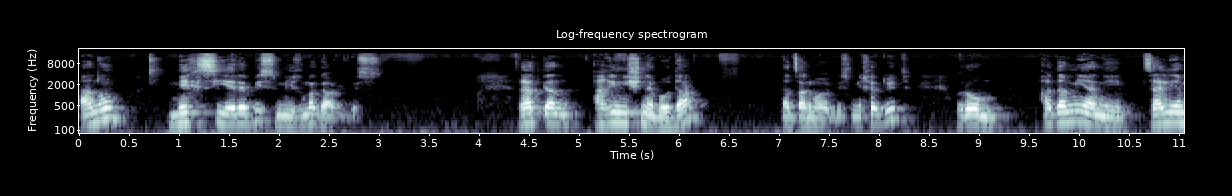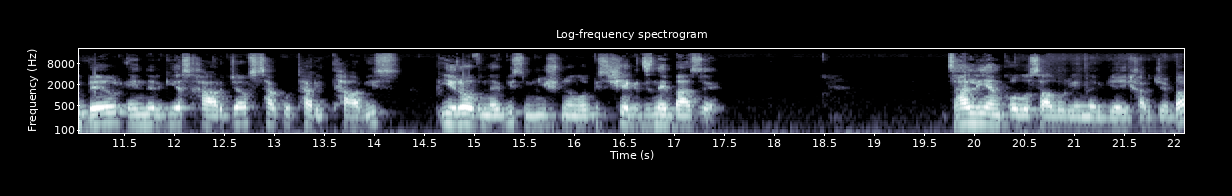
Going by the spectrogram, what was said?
ანუ მეხსიერების მიღმა გავიდეს. რადგან აღინიშნებოდა ნაწარმოების მიხედვით, რომ ადამიანი ძალიან ბევრ ენერგიას ხარჯავს საკუთარი თავის პიროვნების მნიშვნელობის შეგრძნებაზე. ძალიან კოლოსალური ენერგია იხარჯება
